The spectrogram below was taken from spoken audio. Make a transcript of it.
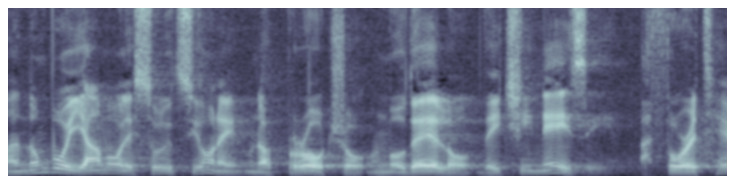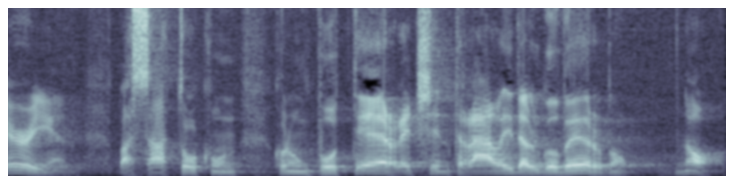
ma non vogliamo le soluzioni, un approccio, un modello dei cinesi, authoritarian, basato con, con un potere centrale dal governo. No.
